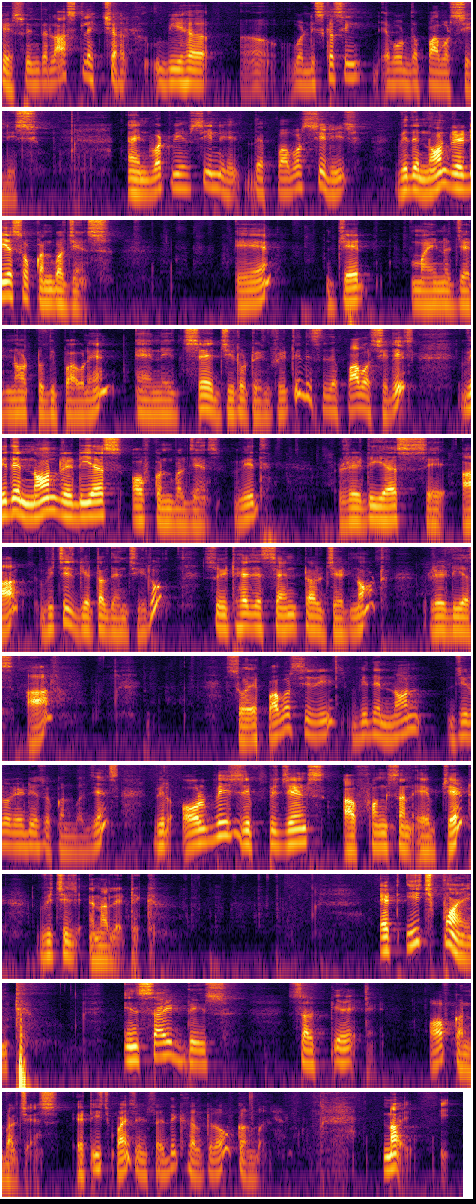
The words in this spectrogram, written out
Okay, so in the last lecture we have uh, were discussing about the power series. And what we have seen is the power series with a non radius of convergence. N z minus z naught to the power n n is say 0 to infinity this is a power series with a non radius of convergence with radius say r which is greater than 0. So, it has a central z naught radius r so, a power series with a non zero radius of convergence will always represents a function f z which is analytic. At each point inside this circle of convergence, at each point inside the circle of convergence. Now,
